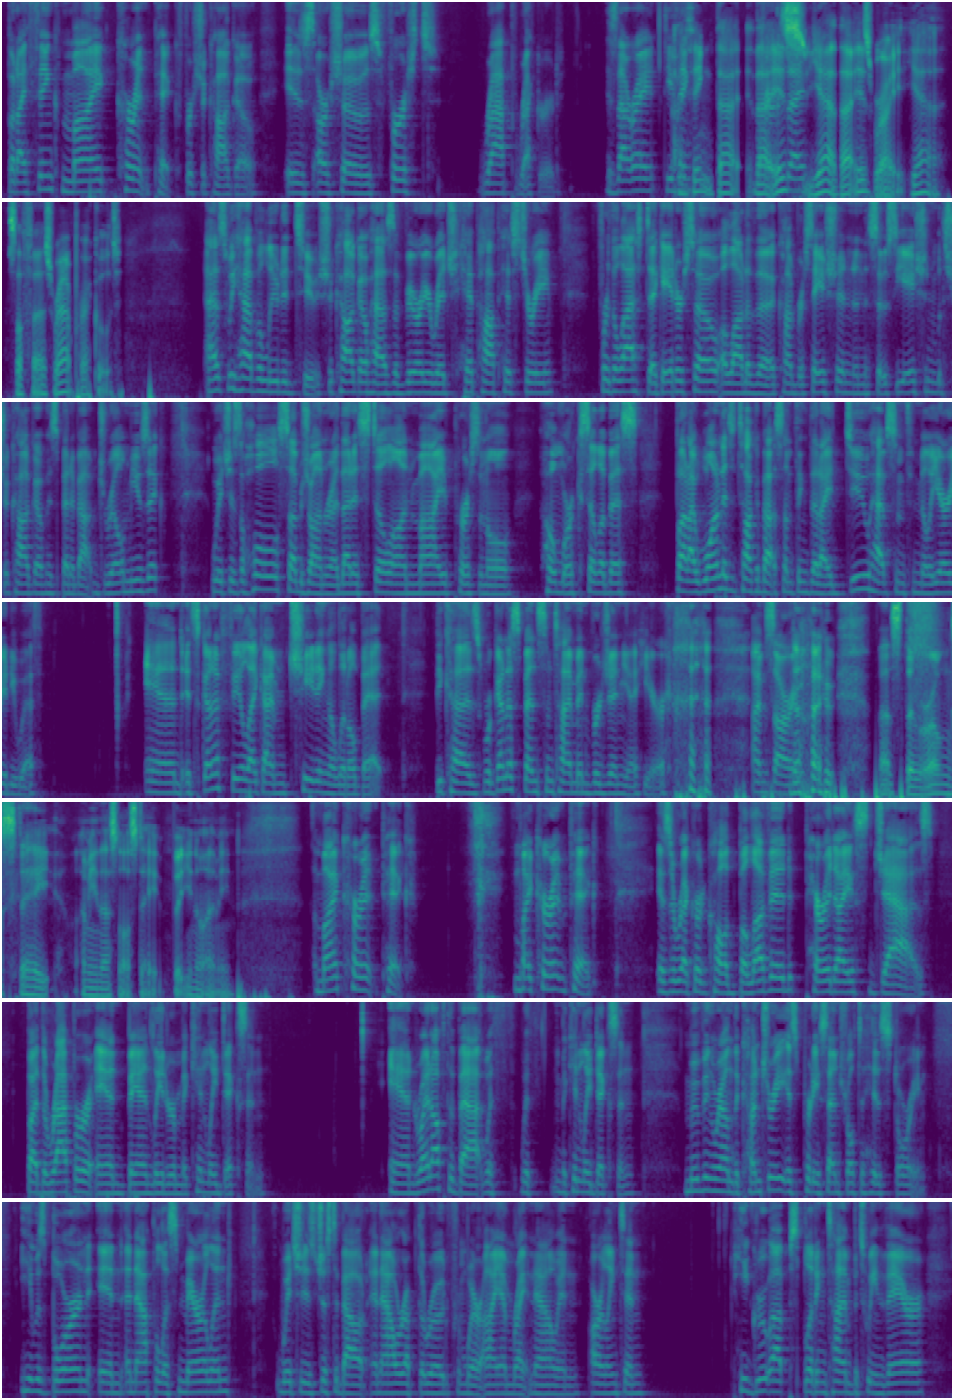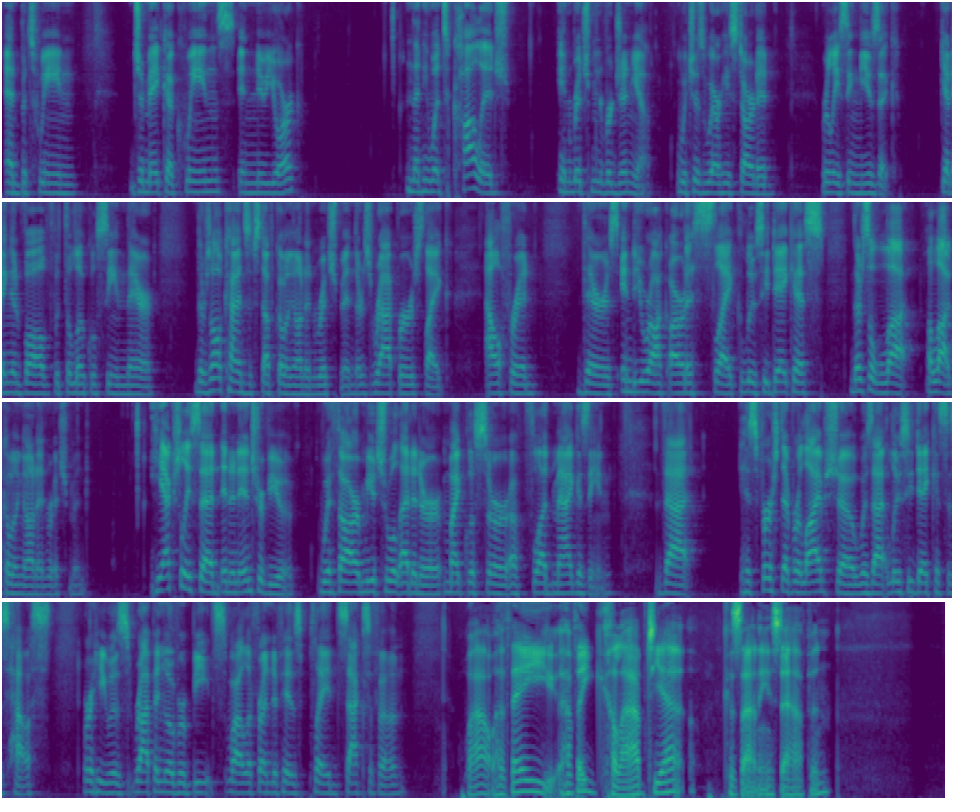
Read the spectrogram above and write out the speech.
but I think my current pick for Chicago is our show's first rap record. Is that right? Do you think? I think that that is yeah, that is right. Yeah, it's our first rap record. As we have alluded to, Chicago has a very rich hip hop history. For the last decade or so, a lot of the conversation and association with Chicago has been about drill music, which is a whole subgenre that is still on my personal homework syllabus. But I wanted to talk about something that I do have some familiarity with. And it's going to feel like I'm cheating a little bit because we're going to spend some time in Virginia here. I'm sorry. no, that's the wrong state. I mean, that's not state, but you know what I mean. My current pick, my current pick is a record called Beloved Paradise Jazz by the rapper and band leader McKinley Dixon. And right off the bat with with McKinley Dixon, moving around the country is pretty central to his story. He was born in Annapolis, Maryland, which is just about an hour up the road from where I am right now in Arlington. He grew up splitting time between there and between Jamaica, Queens in New York. And then he went to college in Richmond, Virginia, which is where he started releasing music, getting involved with the local scene there. There's all kinds of stuff going on in Richmond. There's rappers like Alfred, there's indie rock artists like Lucy Dacus. There's a lot, a lot going on in Richmond. He actually said in an interview with our mutual editor, Mike LeSuer of Flood Magazine, that his first ever live show was at Lucy Dacus's house, where he was rapping over beats while a friend of his played saxophone. Wow, have they have they collabed yet? Because that needs to happen.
